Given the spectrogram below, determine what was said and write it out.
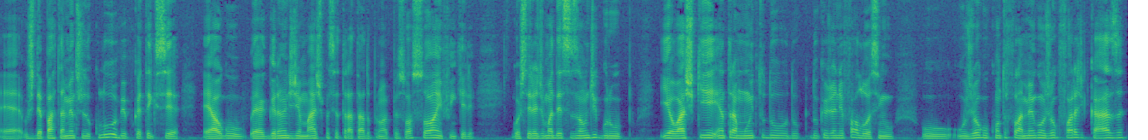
é, os departamentos do clube, porque tem que ser é algo é, grande demais para ser tratado por uma pessoa só, enfim, que ele, gostaria de uma decisão de grupo. E eu acho que entra muito do, do, do que o Jani falou. Assim, o, o, o jogo contra o Flamengo é um jogo fora de casa,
